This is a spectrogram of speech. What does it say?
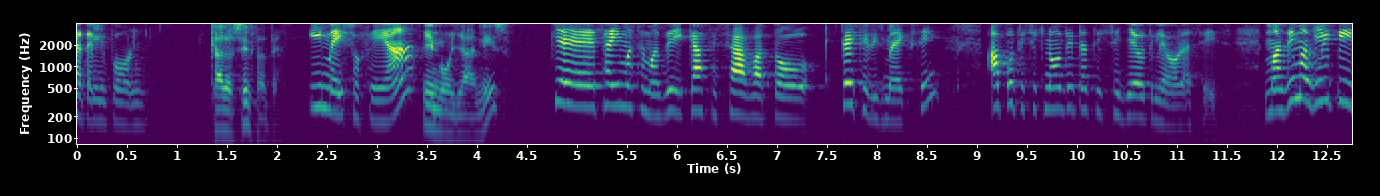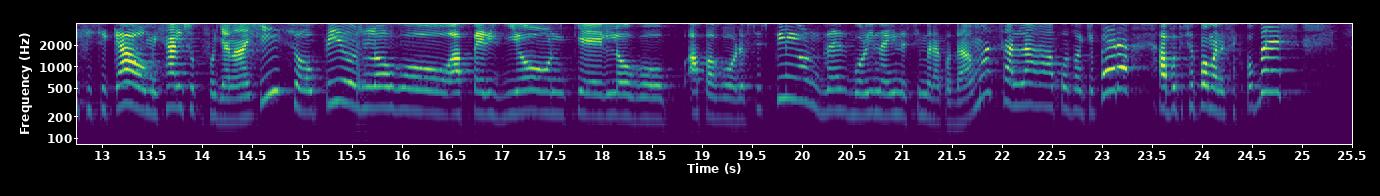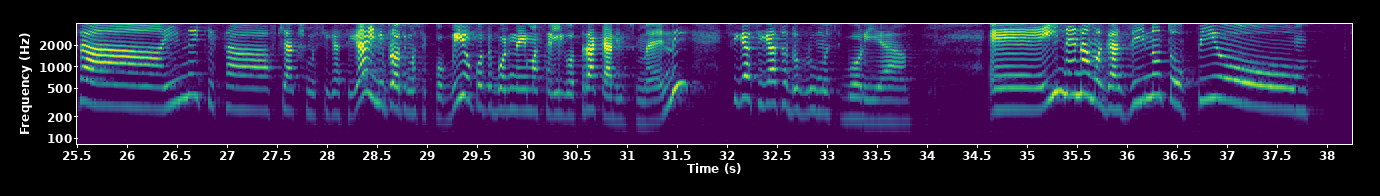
ήρθατε λοιπόν. Καλώς ήρθατε. Είμαι η Σοφία Είμαι ο Γιάννης. και θα είμαστε μαζί κάθε Σάββατο 4 με 6 από τη συχνότητα της Αιγαίου Τηλεόρασης. Μαζί μας λείπει φυσικά ο Μιχάλης ο Κουφογιαννάκης, ο οποίος λόγω απεργιών και λόγω απαγόρευσης πλοίων δεν μπορεί να είναι σήμερα κοντά μας, αλλά από εδώ και πέρα, από τις επόμενες εκπομπές, θα είναι και θα φτιάξουμε σιγά σιγά. Είναι η πρώτη μας εκπομπή, οπότε μπορεί να είμαστε λίγο τρακαρισμένοι. Σιγά σιγά θα το βρούμε στην πορεία. Ε, είναι ένα μαγκαζίνο το οποίο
